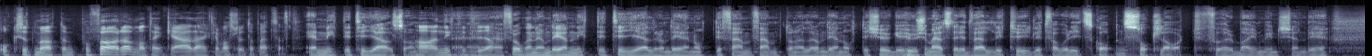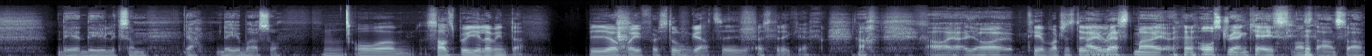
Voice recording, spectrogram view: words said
också ett möte på förhand man tänker att ja, det här kan bara sluta på ett sätt. En 90-10 alltså? Ja, en 90-10. Eh, frågan är om det är en 90-10 eller om det är en 85-15 eller om det är en 80-20. Hur som helst är det ett väldigt tydligt favoritskap mm. såklart för Bayern München. Det, det, det är ju liksom, ja det är ju bara så. Mm. Och Salzburg gillar vi inte. Vi gör ju för Sturmgratz i Österrike. Ja, ja, jag, I rest my Austrian case någonstans. Va?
